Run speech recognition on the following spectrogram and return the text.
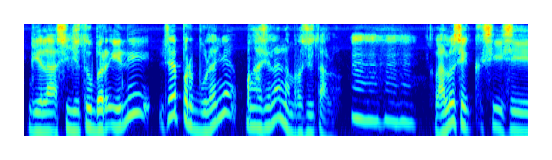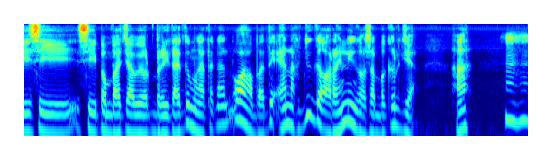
gila si youtuber ini saya per bulannya penghasilan 600 juta loh. Mhm, mhm. Lalu si si si si, si pembaca berita itu mengatakan, wah berarti enak juga orang ini nggak usah bekerja. Hah? Mhm,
